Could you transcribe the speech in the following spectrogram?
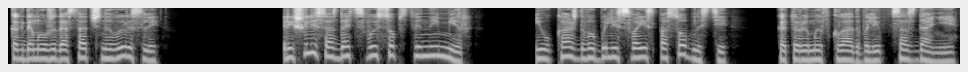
когда мы уже достаточно выросли, решили создать свой собственный мир, и у каждого были свои способности, которые мы вкладывали в создание.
